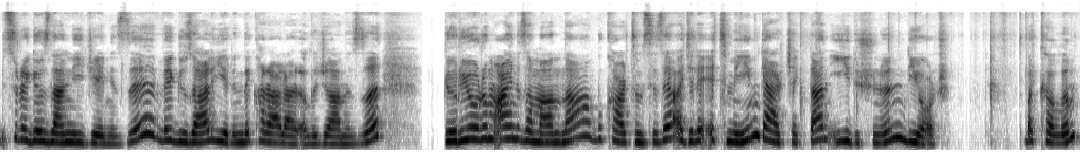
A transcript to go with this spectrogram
Bir süre gözlemleyeceğinizi ve güzel yerinde kararlar alacağınızı görüyorum. Aynı zamanda bu kartın size acele etmeyin. Gerçekten iyi düşünün diyor. Bakalım.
